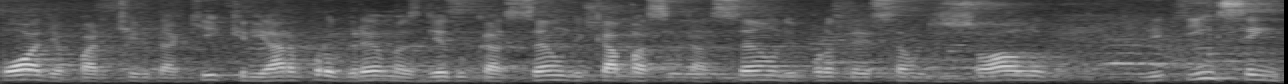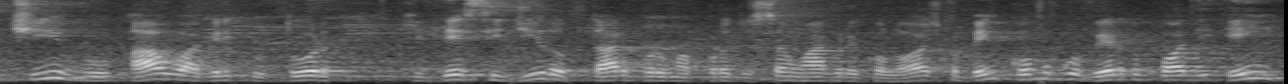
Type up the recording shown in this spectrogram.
pode, a partir daqui, criar programas de educação, de capacitação, de proteção de solo, de incentivo ao agricultor que decidir optar por uma produção agroecológica, bem como o governo pode, em,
